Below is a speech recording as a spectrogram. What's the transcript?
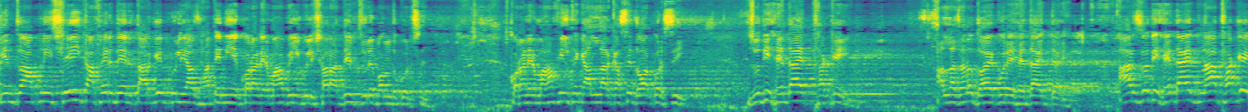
কিন্তু আপনি সেই কাফেরদের টার্গেটগুলি আজ হাতে নিয়ে কোরআনের মাহফিলগুলি সারা দেশ জুড়ে বন্ধ করছেন। কোরআনের মাহফিল থেকে আল্লাহর কাছে দোয়া করছি। যদি হেদায়েত থাকে আল্লাহ যেন দয়া করে হেদায়েত দেয়। আর যদি হেদায়েত না থাকে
